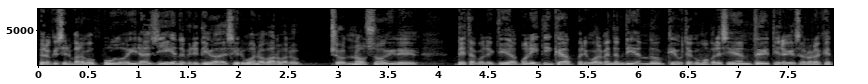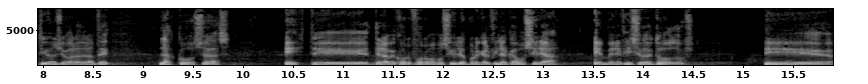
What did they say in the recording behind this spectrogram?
pero que sin embargo pudo ir allí en definitiva a decir, bueno, bárbaro, yo no soy de, de esta colectividad política, pero igualmente entiendo que usted como presidente tiene que hacer una gestión, llevar adelante las cosas este, de la mejor forma posible, porque al fin y al cabo será en beneficio de todos. Eh,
